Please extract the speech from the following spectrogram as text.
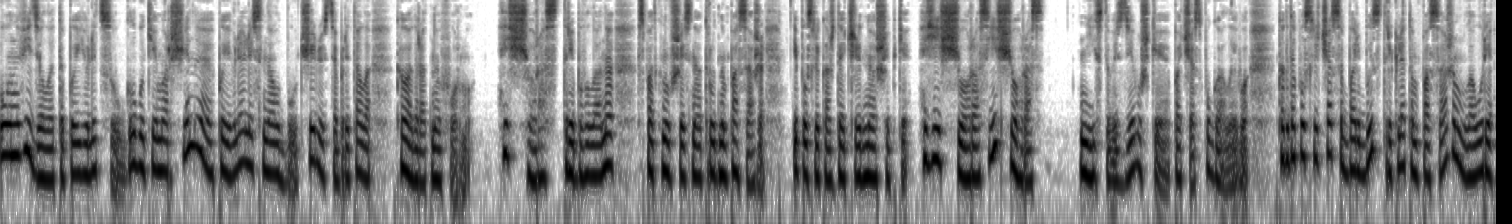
Он видел это по ее лицу. Глубокие морщины появлялись на лбу, челюсть обретала квадратную форму. «Еще раз», — требовала она, споткнувшись на трудном пассаже, и после каждой очередной ошибки. «Еще раз, еще раз». Неистовость девушки подчас пугала его. Когда после часа борьбы с треклятым пассажем Лауре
